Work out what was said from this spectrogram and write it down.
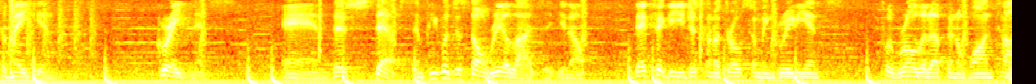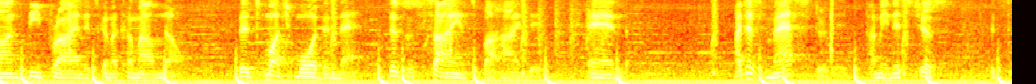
To making greatness. And there's steps and people just don't realize it you know? They figure you're just gonna throw some ingredients put roll it up in a wonton deep fry and it's gonna come out. No. It's much more than that. There's a science behind it. And i just mastered it. I mean it's just it's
